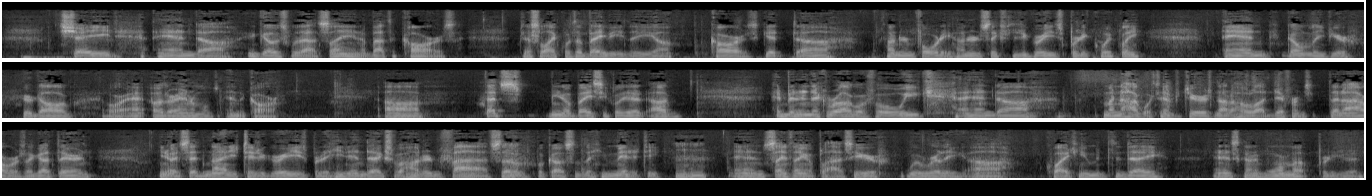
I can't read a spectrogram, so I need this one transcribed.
shade, and uh, it goes without saying about the cars. Just like with a baby, the uh, cars get 140, uh, 160 degrees pretty quickly and don't leave your, your dog or a- other animals in the car. Uh, that's, you know, basically it. I had been in Nicaragua for a week, and uh, Managua temperature is not a whole lot different than ours. I got there and you know, it said 92 degrees, but a heat index of 105. So mm because of the humidity, mm-hmm. and same thing applies here. We're really uh, quite humid today, and it's going to warm up pretty good.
